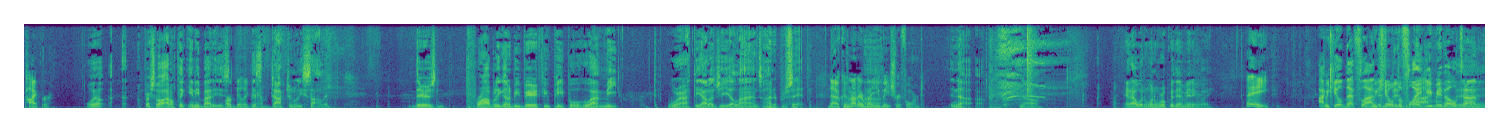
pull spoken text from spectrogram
Piper. Well, first of all, I don't think anybody is, Or Billy is Graham. doctrinally solid. There's probably going to be very few people who I meet where our theology aligns 100%. No, because not everybody Uh. you meet's reformed. No, no. And I wouldn't want to work with them anyway. Hey, I we- killed that fly. we That's killed been the fly. plaguing me the whole time. Yeah.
